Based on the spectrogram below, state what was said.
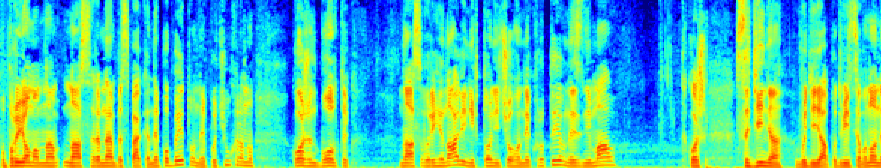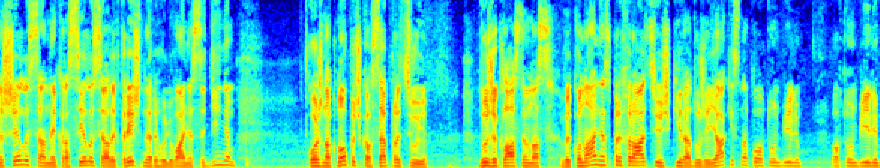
По прийомам у нас ремнем безпеки не побито, не почухрано. Кожен болтик у нас в оригіналі, ніхто нічого не крутив, не знімав. Також сидіння водія, подивіться, воно не шилося, не красилося, електричне регулювання сидінням. Кожна кнопочка, все працює. Дуже класне у нас виконання з преферацією, шкіра дуже якісна по автомобілю. В автомобілі.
